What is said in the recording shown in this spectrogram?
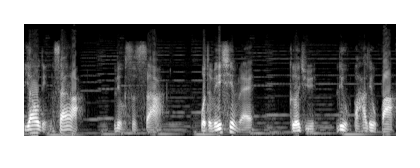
幺零三二六四四二，我的微信为格局六八六八。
